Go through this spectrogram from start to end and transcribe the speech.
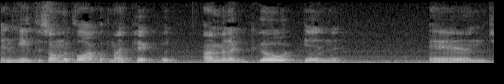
and Heath is on the clock with my pick, but I'm gonna go in and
